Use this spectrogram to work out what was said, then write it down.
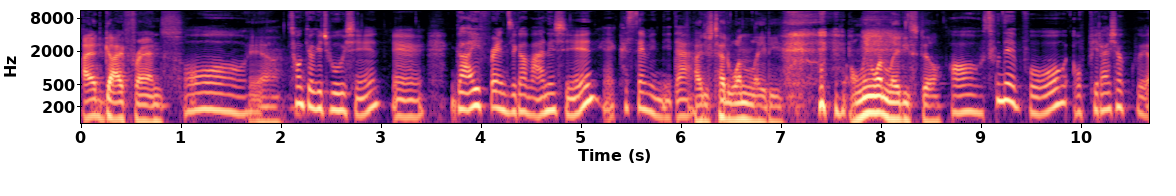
I had guy friends. 어, Yeah. 성격이 좋으신, 예, guy friends가 많으신 예, 크쌤입니다. I just had one lady. Only one lady still. 어, 순애보 어필하셨고요.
